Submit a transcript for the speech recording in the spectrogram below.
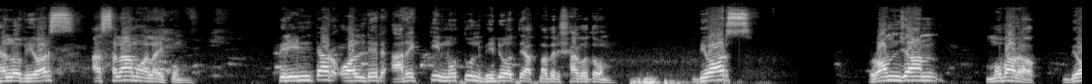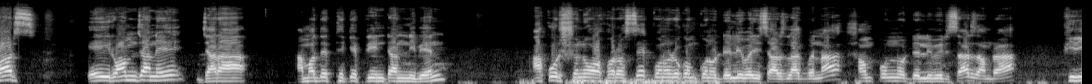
হ্যালো ভিওয়ার্স আসসালামু আলাইকুম। প্রিন্টার ওয়ার্ল্ডের আরেকটি নতুন ভিডিওতে আপনাদের স্বাগতম। ভিওয়ার্স রমজান মোবারক। ভিওয়ার্স এই রমজানে যারা আমাদের থেকে প্রিন্টার নেবেন, আকর্ষণীয় অফার হচ্ছে কোনো রকম কোনো ডেলিভারি চার্জ লাগবে না, সম্পূর্ণ ডেলিভারি চার্জ আমরা ফ্রি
